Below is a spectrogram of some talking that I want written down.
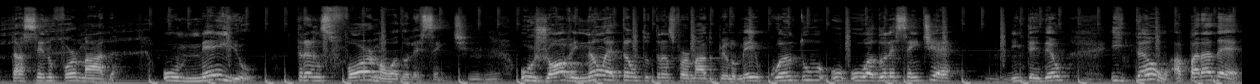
está sendo formada. O meio transforma o adolescente. Uhum. O jovem não é tanto transformado pelo meio quanto o, o adolescente é. Uhum. Entendeu? Então, a parada é,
